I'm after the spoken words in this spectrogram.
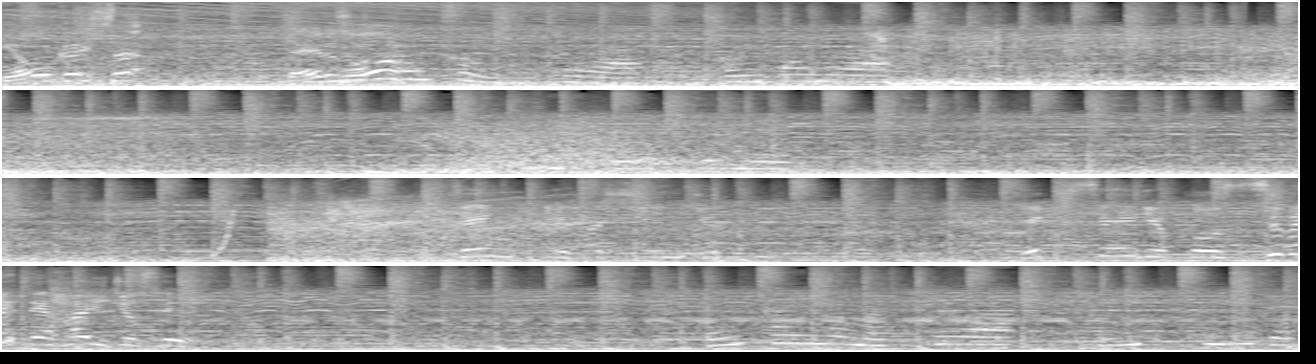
了解した。出るぞ。前期発進準備敵勢力を全て排除せよ。今回のマッチはフリップです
